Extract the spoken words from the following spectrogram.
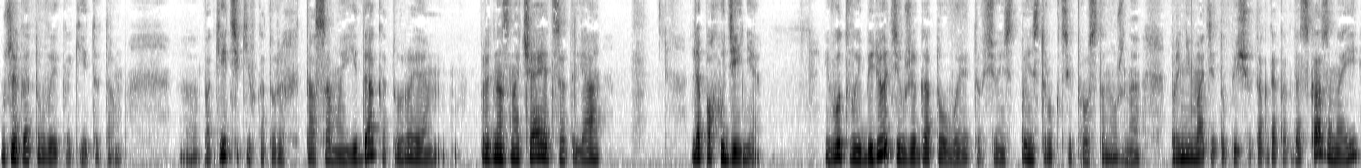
уже готовые какие-то там пакетики, в которых та самая еда, которая предназначается для, для похудения. И вот вы берете уже готовое это все по инструкции. Просто нужно принимать эту пищу тогда, когда сказано, и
